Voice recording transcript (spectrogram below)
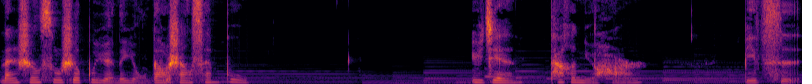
男生宿舍不远的甬道上散步。遇见他和女孩彼此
